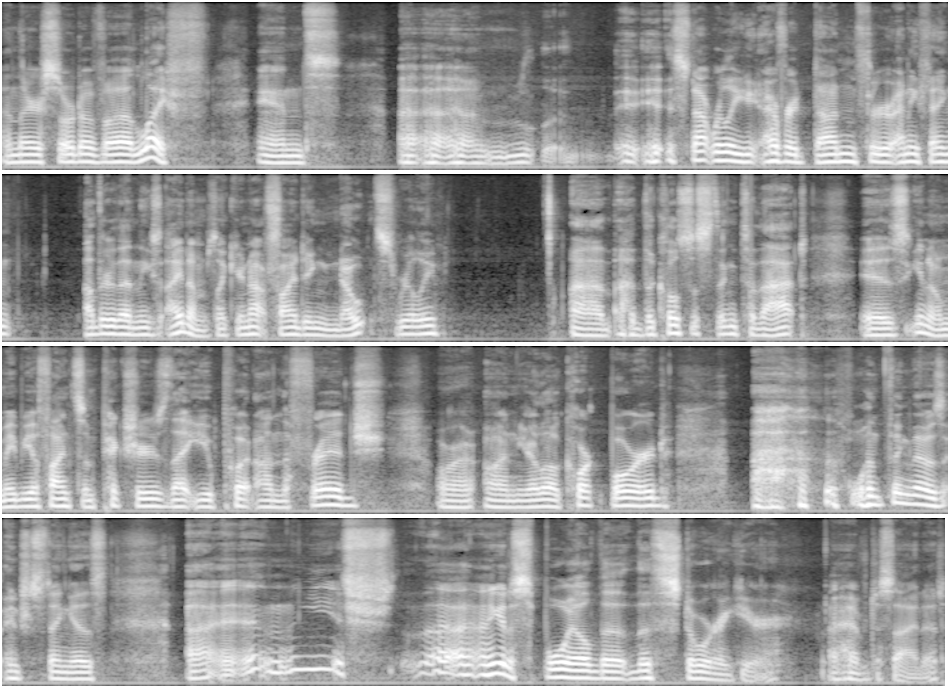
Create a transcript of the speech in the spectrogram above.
and their sort of uh, life. And uh, uh um, it, it's not really ever done through anything other than these items. Like you're not finding notes really. Uh, the closest thing to that is, you know, maybe you'll find some pictures that you put on the fridge or on your little cork board uh, one thing that was interesting is, uh, uh, I'm going to spoil the the story here. I have decided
